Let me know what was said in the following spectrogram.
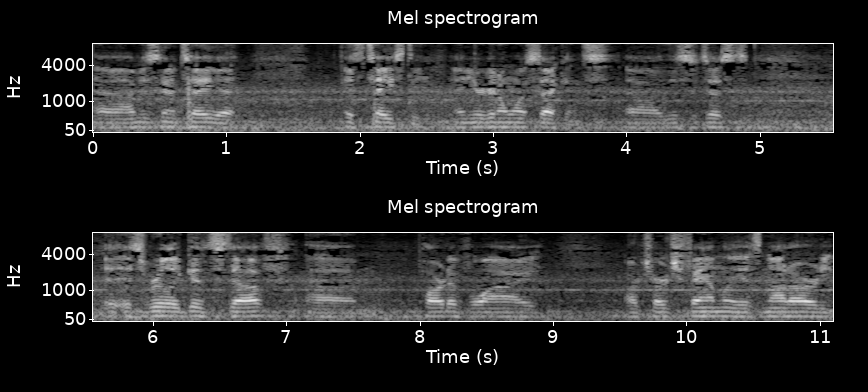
Uh, I'm just going to tell you, it's tasty, and you're going to want seconds. Uh, this is just, it's really good stuff. Um, part of why our church family is not already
